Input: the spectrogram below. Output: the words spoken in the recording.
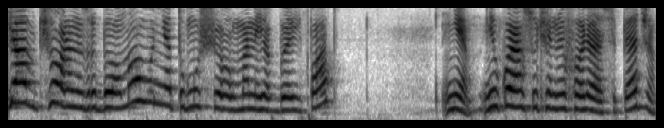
я вчора не зробив оновлення? Тому що в мене якби iPad. Ні, ні в коєму случаю не хваляюсь, опять же.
